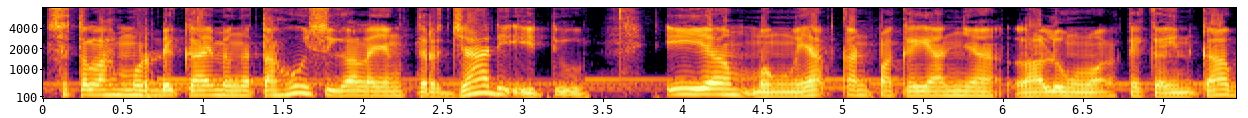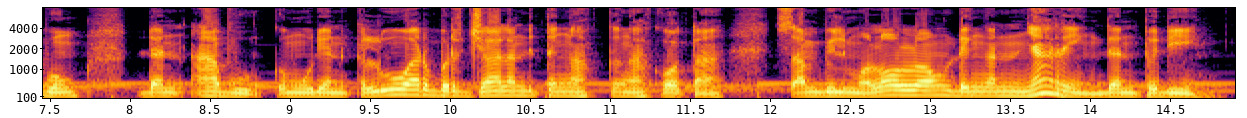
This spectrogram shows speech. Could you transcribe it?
setelah Mordekai mengetahui segala yang terjadi itu, ia mengoyakkan pakaiannya lalu memakai kain kabung dan abu, kemudian keluar berjalan di tengah-tengah kota sambil melolong dengan nyaring dan pedih.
